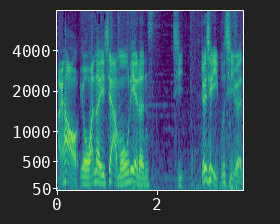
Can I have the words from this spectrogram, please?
还好有玩了一下《魔物猎人起崛起》，不起源。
